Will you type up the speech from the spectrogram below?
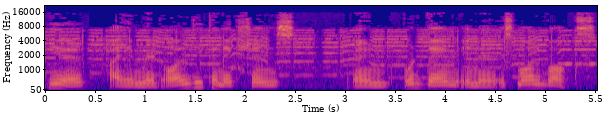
Here I have made all the connections and put them in a small box.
